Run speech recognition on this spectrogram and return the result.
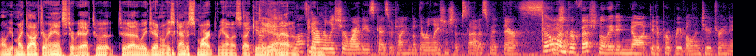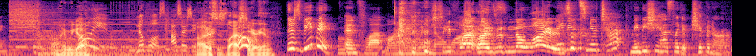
I'll get my Dr. Ants to react to it to Attaway General. He's kind of smart to be honest. I can't even get mad at him. Not really sure why these guys are talking about their relationship status with their So patient. unprofessional. They did not get appropriate volunteer training. Oh, here we go. No pulse. I'll start CPR. Oh, this is last Oh. year, yeah. There's beeping and flatlining with no She wires. flatlines with no wires. Maybe it's new tech. Maybe she has like a chip in her arm.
